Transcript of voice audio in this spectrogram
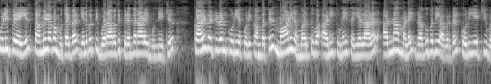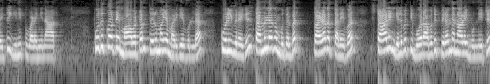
குளிப்பிறையில் தமிழக முதல்வர் எழுபத்தி ஓராவது பிறந்த நாளை முன்னிட்டு கல்வெட்டுடன் கூடிய கொடிக்கம்பத்தில் மாநில மருத்துவ அணி துணை செயலாளர் அண்ணாமலை ரகுபதி அவர்கள் கொடியேற்றி வைத்து இனிப்பு வழங்கினார். புதுக்கோட்டை மாவட்டம் திருமயம் அருகே உள்ள குளிவிரையில் தமிழக முதல்வர் கழகத் தலைவர் ஸ்டாலின் எழுபத்தி ஓராவது பிறந்த நாளை முன்னிட்டு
